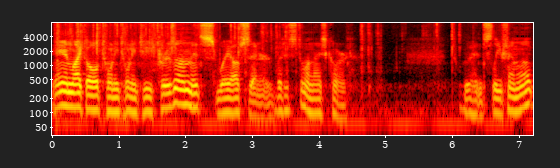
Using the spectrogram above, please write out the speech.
And like all 2022 Prizm, it's way off centered, but it's still a nice card. Go ahead and sleeve him up.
